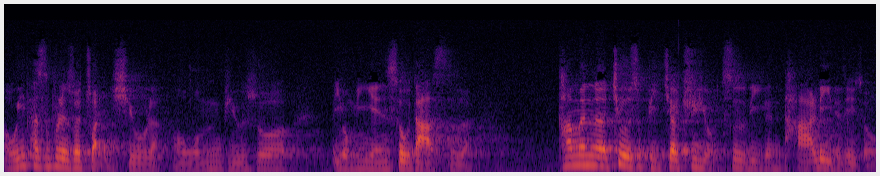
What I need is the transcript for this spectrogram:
我一大师不能说转修了哦，我们比如说有名延寿大师啊，他们呢就是比较具有自力跟他力的这种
